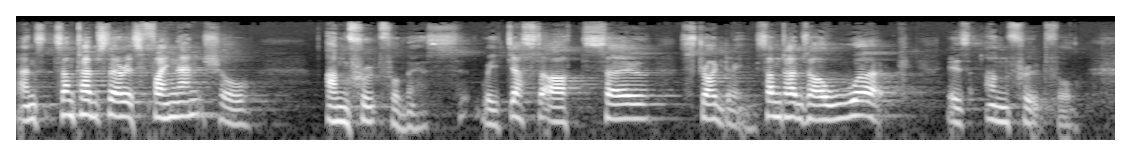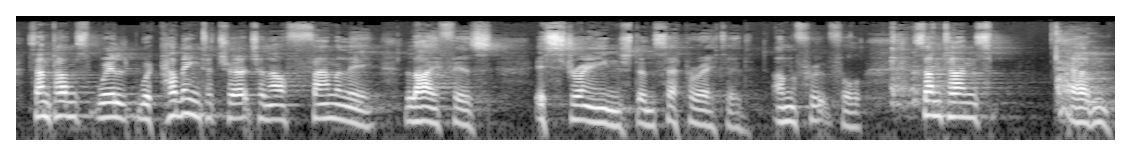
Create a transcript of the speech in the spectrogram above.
And sometimes there is financial unfruitfulness. We just are so struggling. Sometimes our work is unfruitful. Sometimes we're, we're coming to church and our family life is estranged and separated, unfruitful. Sometimes um,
